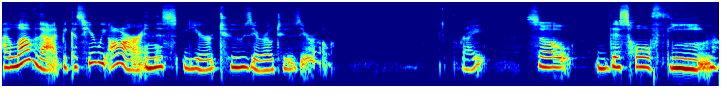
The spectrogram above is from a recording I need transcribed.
I love that because here we are in this year 2020. Right? So, this whole theme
